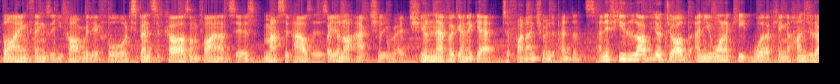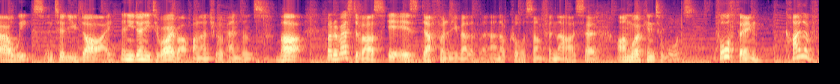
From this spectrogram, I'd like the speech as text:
buying things that you can't really afford, expensive cars on finances, massive houses, but you're not actually rich, you're never gonna get to financial independence. And if you love your job and you wanna keep working 100 hour weeks until you die, then you don't need to worry about financial independence. But for the rest of us, it is definitely relevant. And of course, something that I said I'm working towards. Fourth thing kind of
